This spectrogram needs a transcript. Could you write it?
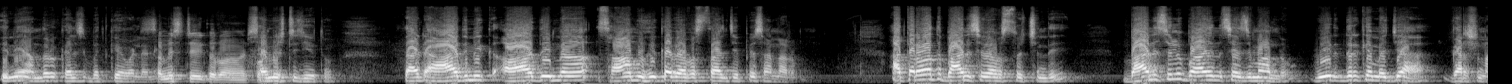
తిని అందరూ కలిసి బతికేవాళ్ళని. సమిష్టికరమైన సమిష్టి జీవితం. దాంట్లో ఆదిమిక ఆదిమ సామూహిక వ్యవస్థ అని చెప్పేసి అన్నారు. ఆ తర్వాత బానిస వ్యవస్థ వచ్చింది. బానిసలు బానిస యజమానులు వీరిద్దరికీ మధ్య ఘర్షణ.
